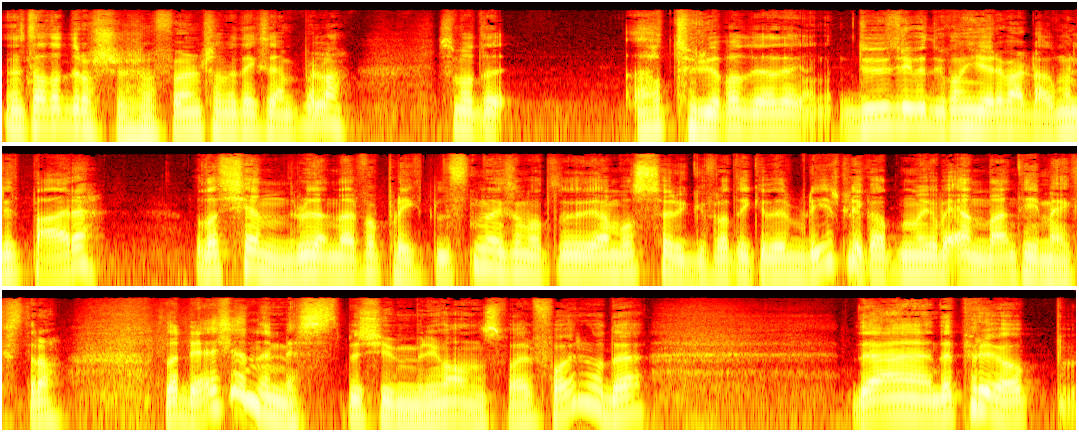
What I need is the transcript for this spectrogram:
Ta drosjesjåføren som et eksempel. da, som måtte ha trua på at du, du kan gjøre hverdagen min litt bedre. Og da kjenner du den der forpliktelsen. Liksom, at jeg må sørge for at ikke det blir slik at man må jobbe enda en time ekstra. Så Det er det jeg kjenner mest bekymring og ansvar for. og det det, det, prøver jeg å,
